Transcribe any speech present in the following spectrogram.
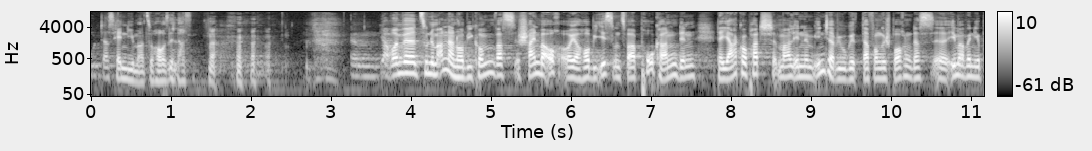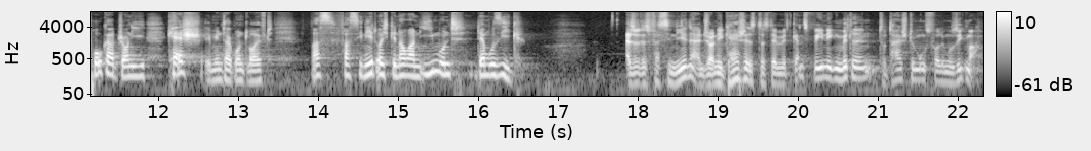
Und das Handy mal zu Hause lassen. Ähm, ja, wollen wir zu einem anderen Hobby kommen, was scheinbar auch euer Hobby ist, und zwar Pokern. Denn der Jakob hat mal in einem Interview davon gesprochen, dass äh, immer wenn ihr pokert, Johnny Cash im Hintergrund läuft. Was fasziniert euch genau an ihm und der Musik? Also das Faszinierende an Johnny Cash ist, dass der mit ganz wenigen Mitteln total stimmungsvolle Musik macht.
